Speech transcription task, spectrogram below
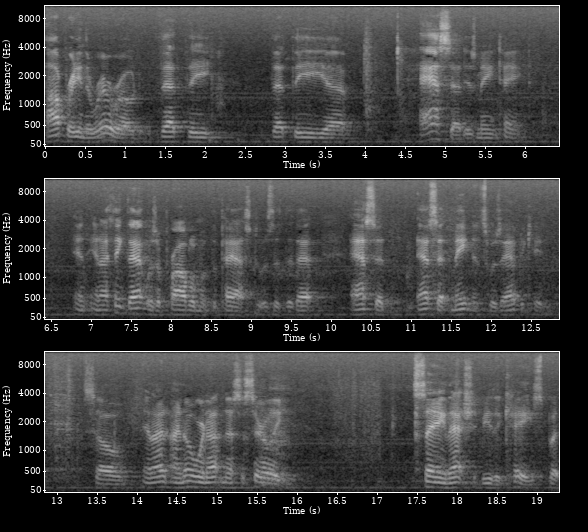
operating the railroad, that the, that the uh, asset is maintained. And, and I think that was a problem of the past, was that, that asset, asset maintenance was abdicated. So, and I, I know we're not necessarily saying that should be the case, but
